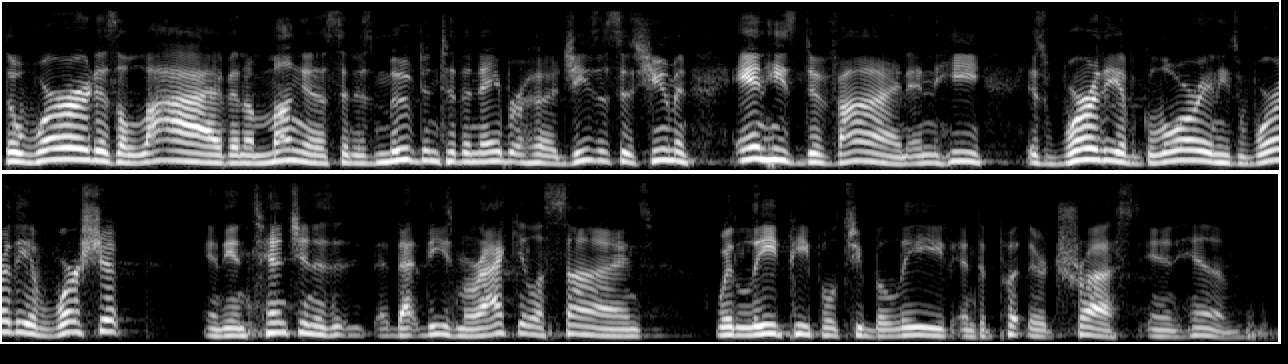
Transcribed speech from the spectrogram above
The Word is alive and among us and has moved into the neighborhood. Jesus is human and He's divine and He is worthy of glory and He's worthy of worship. And the intention is that these miraculous signs would lead people to believe and to put their trust in Him.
